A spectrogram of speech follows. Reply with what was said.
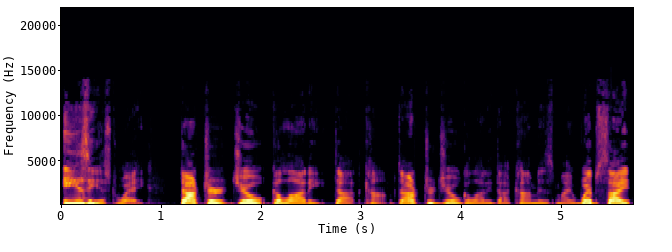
easiest way, drjoegalati.com. drjoegalati.com is my website.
